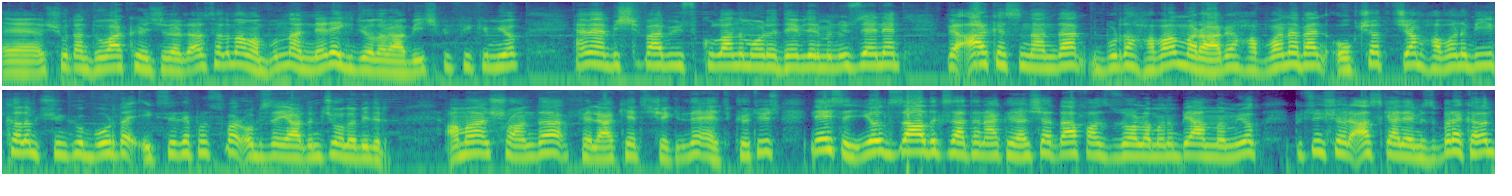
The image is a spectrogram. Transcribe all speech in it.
Ee, şuradan duvar kırıcıları da atalım ama bunlar nereye gidiyorlar abi? Hiçbir fikrim yok. Hemen bir şifa büyüsü kullandım orada devlerimin üzerine. Ve arkasından da burada havan var abi. Havana ben okçu atacağım. Havanı bir yıkalım çünkü burada iksir deposu var. O bize yardımcı olabilir. Ama şu anda felaket şekilde evet kötüyüz. Neyse yıldız aldık zaten arkadaşlar. Daha fazla zorlamanın bir anlamı yok. Bütün şöyle askerlerimizi bırakalım.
